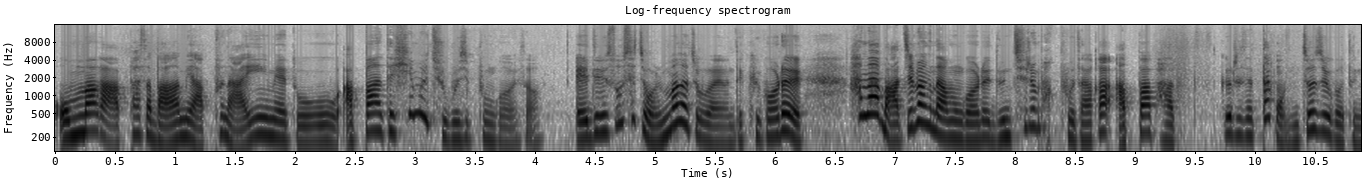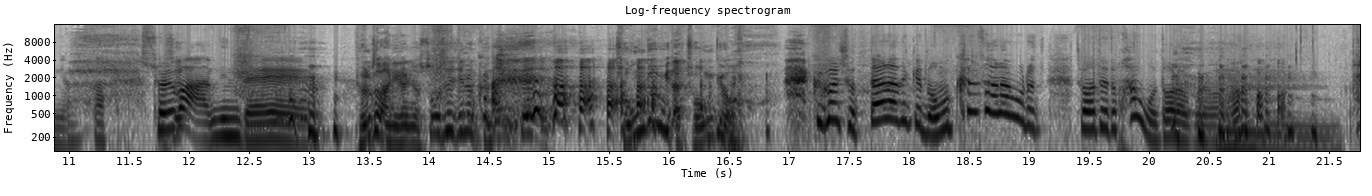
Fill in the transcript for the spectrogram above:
엄마가 아파서 마음이 아픈 아이임에도 아빠한테 힘을 주고 싶은 거여서 애들이 소시지 얼마나 좋아해요. 근데 그거를 하나 마지막 남은 거를 눈치를 막 보다가 아빠 밥 그릇에 딱 얹어주거든요. 그러니까 소세... 별거 아닌데. 별거 아니라뇨. 소세지는 그 나이 때 종교입니다. 종교. 그걸 줬다라는 게 너무 큰 사랑으로 저한테도 확 오더라고요. 음, 그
